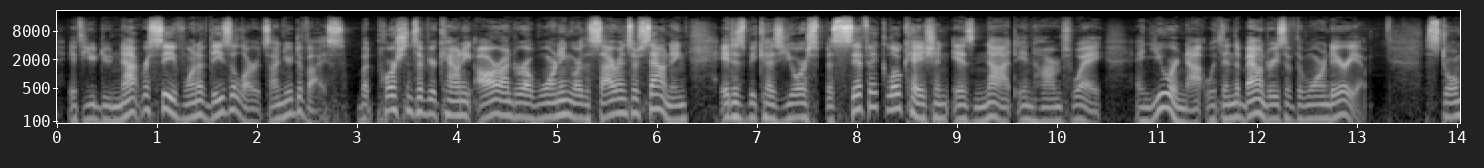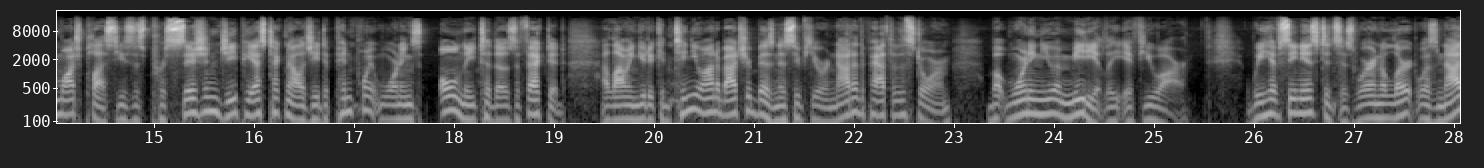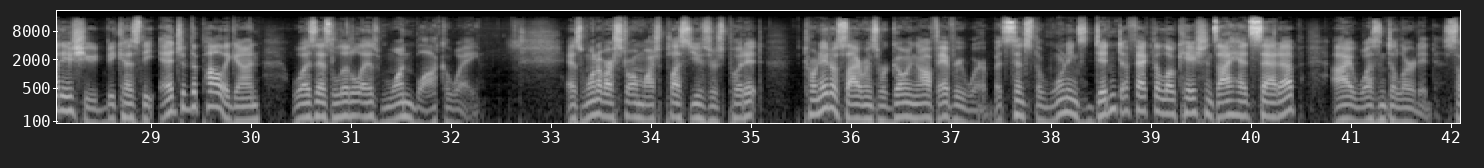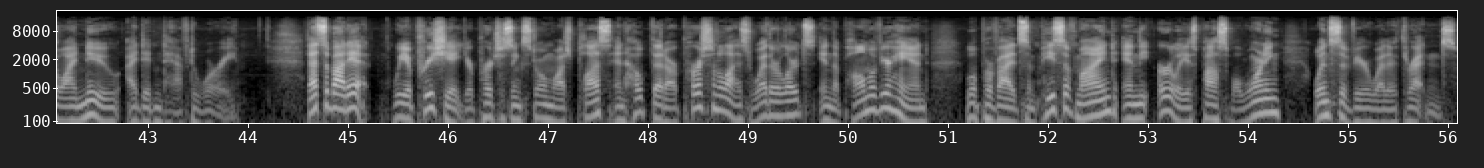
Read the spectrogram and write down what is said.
If you do not receive one of these alerts on your device, but portions of your county are under a warning or the sirens are sounding, it is because your specific location is not in harm's way, and you are not within the boundaries of the warned area. Stormwatch Plus uses precision GPS technology to pinpoint warnings only to those affected, allowing you to continue on about your business if you are not in the path of the storm, but warning you immediately if you are. We have seen instances where an alert was not issued because the edge of the polygon was as little as one block away. As one of our Stormwatch Plus users put it, tornado sirens were going off everywhere, but since the warnings didn't affect the locations I had set up, I wasn't alerted, so I knew I didn't have to worry. That's about it. We appreciate your purchasing Stormwatch Plus and hope that our personalized weather alerts in the palm of your hand will provide some peace of mind and the earliest possible warning when severe weather threatens.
